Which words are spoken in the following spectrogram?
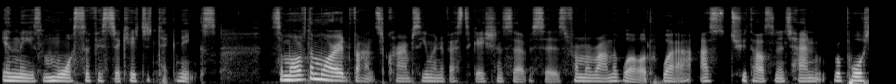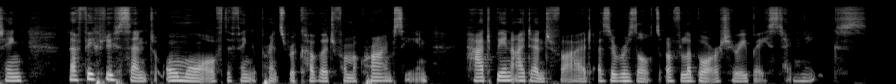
in these more sophisticated techniques, some of the more advanced crime scene investigation services from around the world were, as 2010, reporting that 50% or more of the fingerprints recovered from a crime scene had been identified as a result of laboratory based techniques.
